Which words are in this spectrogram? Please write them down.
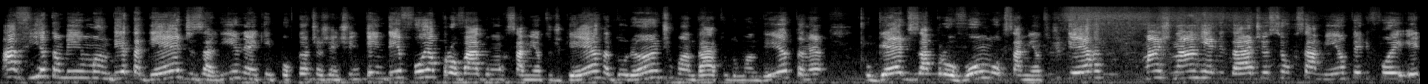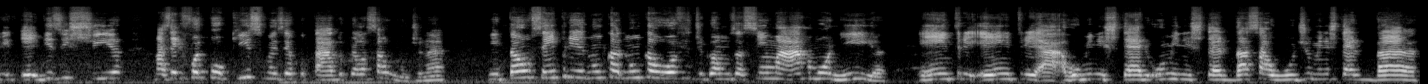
Havia também o Mandetta Guedes ali, né, que é importante a gente entender, foi aprovado um orçamento de guerra durante o mandato do Mandetta, né? O Guedes aprovou um orçamento de guerra, mas na realidade esse orçamento ele foi, ele, ele existia, mas ele foi pouquíssimo executado pela saúde, né? Então sempre nunca nunca houve, digamos assim, uma harmonia entre, entre a, o Ministério, o Ministério da Saúde e o Ministério da,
